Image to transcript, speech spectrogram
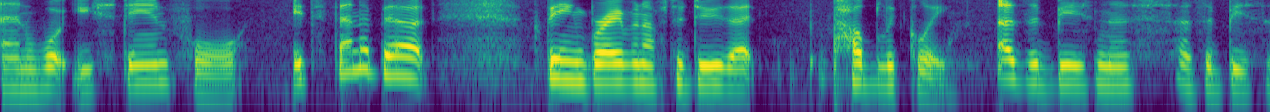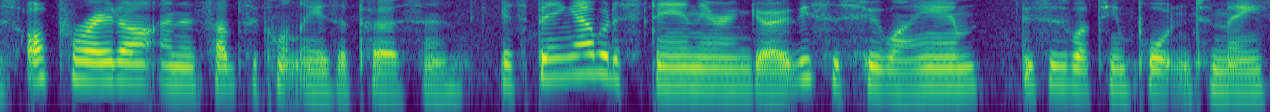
and what you stand for, it's then about being brave enough to do that publicly as a business, as a business operator, and then subsequently as a person. It's being able to stand there and go, This is who I am, this is what's important to me.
